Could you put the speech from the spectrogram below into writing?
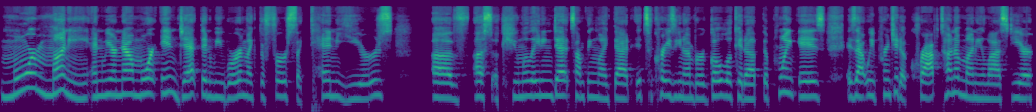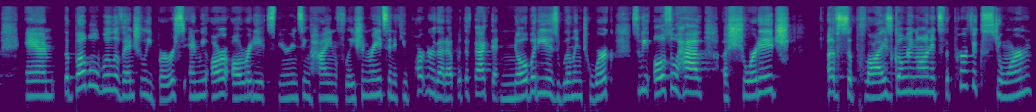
more money and we are now more in debt than we were in like the first like 10 years of us accumulating debt, something like that. It's a crazy number. Go look it up. The point is, is that we printed a crap ton of money last year and the bubble will eventually burst. And we are already experiencing high inflation rates. And if you partner that up with the fact that nobody is willing to work, so we also have a shortage of supplies going on. It's the perfect storm.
